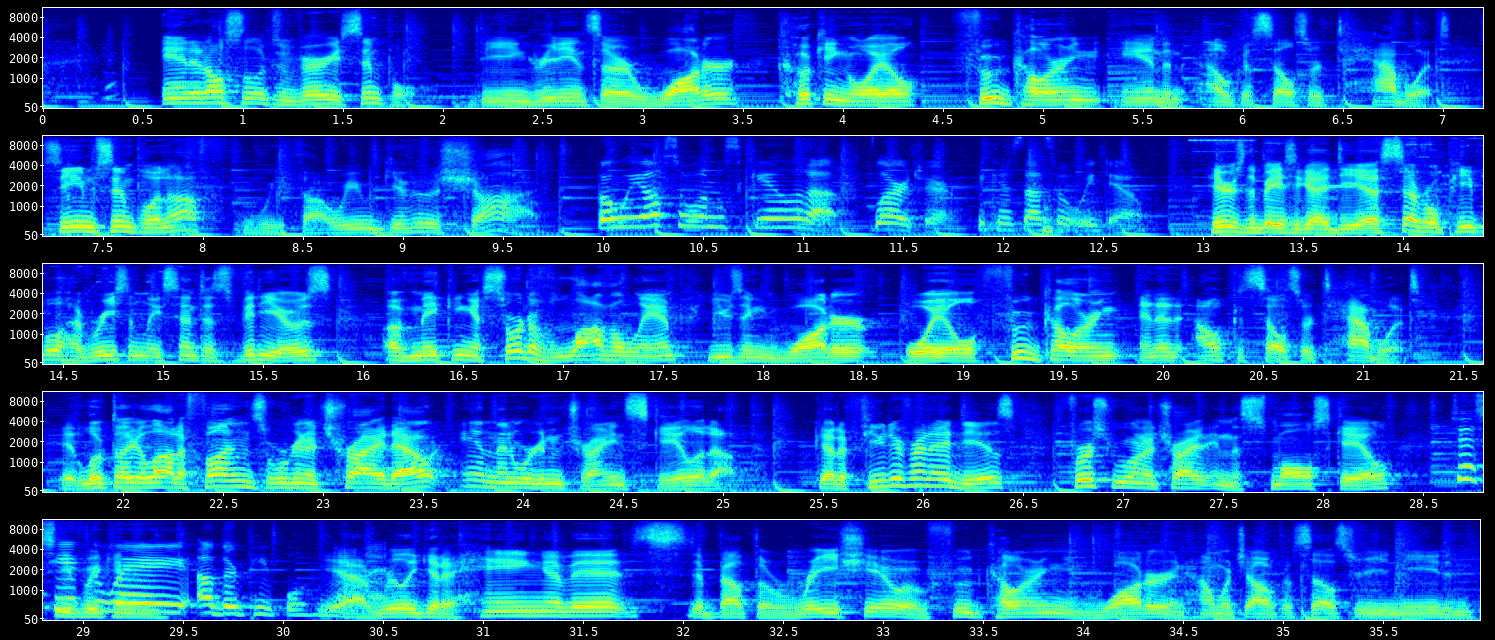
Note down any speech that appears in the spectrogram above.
And it also looks very simple. The ingredients are water, cooking oil, food coloring, and an Alka-Seltzer tablet. Seems simple enough, we thought we would give it a shot. But we also want to scale it up larger because that's what we do. Here's the basic idea. Several people have recently sent us videos of making a sort of lava lamp using water, oil, food coloring, and an Alka-Seltzer tablet. It looked like a lot of fun, so we're gonna try it out, and then we're gonna try and scale it up. Got a few different ideas. First, we wanna try it in the small scale. Just see we the can- way other people Yeah, really get a hang of it. It's about the ratio of food coloring and water and how much Alka-Seltzer you need, and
